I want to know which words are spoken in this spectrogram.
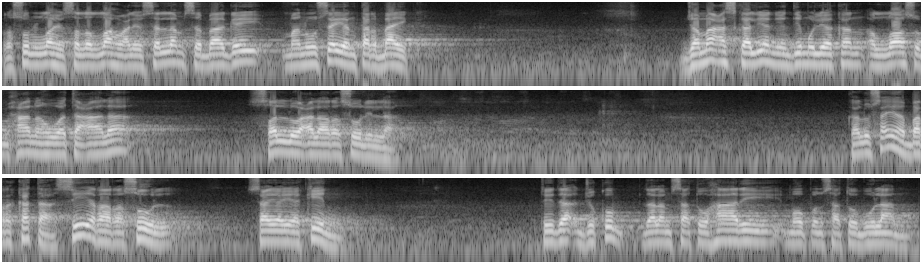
Rasulullah sallallahu alaihi wasallam sebagai manusia yang terbaik. Jamaah sekalian yang dimuliakan Allah Subhanahu wa taala, sallu ala Rasulillah. Kalau saya berkata sirah Rasul, saya yakin tidak cukup dalam satu hari maupun satu bulan.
